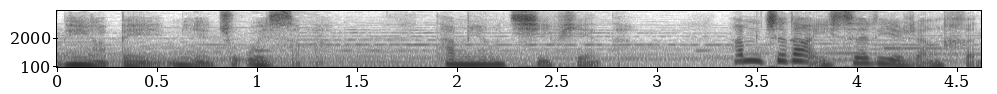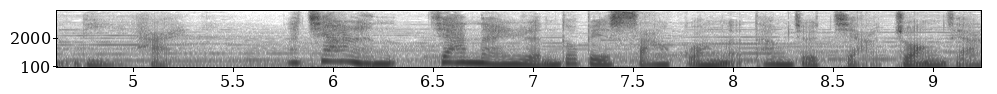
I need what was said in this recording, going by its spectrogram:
没有被灭住。为什么？他们用欺骗的，他们知道以色列人很厉害。那家人迦南人都被杀光了，他们就假装这样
